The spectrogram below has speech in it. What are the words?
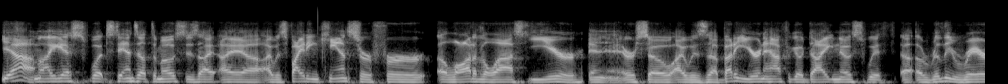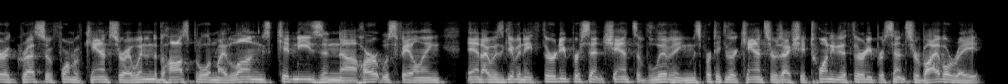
Yeah, um, I guess what stands out the most is I I, uh, I was fighting cancer for a lot of the last year and, or so. I was uh, about a year and a half ago diagnosed with a, really rare aggressive form of cancer. I went into the hospital and my lungs, kidneys, and uh, heart was failing, and I was given a 30% chance of living. This particular cancer is actually a 20 to 30% survival rate,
